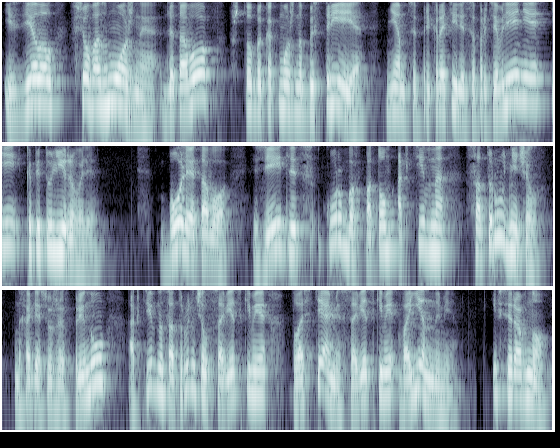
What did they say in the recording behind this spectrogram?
и сделал все возможное для того, чтобы как можно быстрее немцы прекратили сопротивление и капитулировали. Более того, Зейтлиц Курбах потом активно сотрудничал, находясь уже в плену, активно сотрудничал с советскими властями, с советскими военными. И все равно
